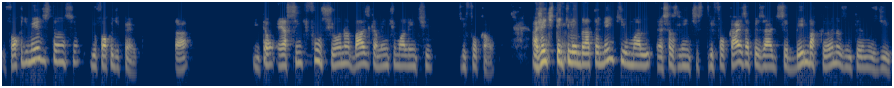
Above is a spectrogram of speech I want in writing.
o foco de meia distância e o foco de perto. Tá? Então, é assim que funciona basicamente uma lente trifocal. A gente tem que lembrar também que uma, essas lentes trifocais, apesar de ser bem bacanas em termos de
